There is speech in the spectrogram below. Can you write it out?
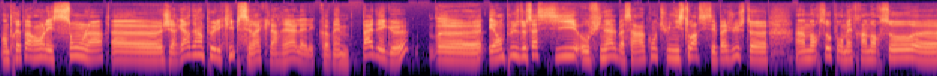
en préparant les sons là, euh, j'ai regardé un peu les clips. C'est vrai que la réal, elle est quand même pas dégueu. Euh, et en plus de ça, si au final, bah, ça raconte une histoire, si c'est pas juste euh, un morceau pour mettre un morceau, euh,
